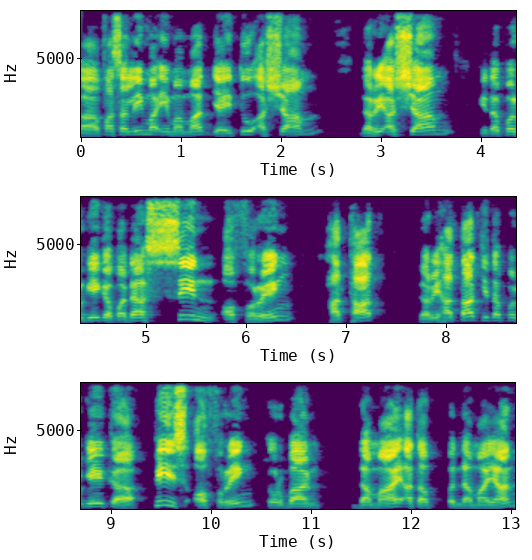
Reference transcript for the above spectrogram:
uh, pasal 5 imamat yaitu Asyam. Dari Asyam kita pergi kepada sin offering, hatat. Dari hatat kita pergi ke peace offering, korban damai atau pendamaian.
